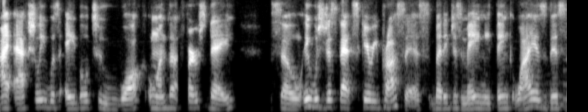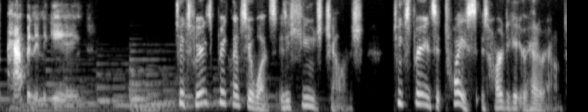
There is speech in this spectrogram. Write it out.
I actually was able to walk on the first day. So it was just that scary process, but it just made me think why is this happening again? To experience preeclampsia once is a huge challenge. To experience it twice is hard to get your head around.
